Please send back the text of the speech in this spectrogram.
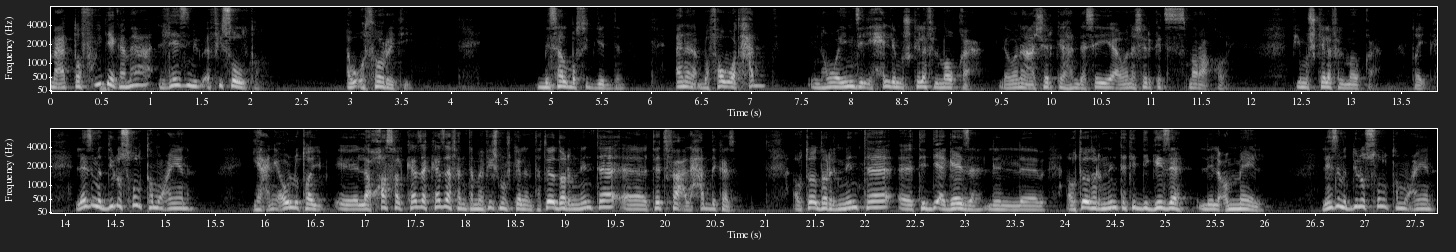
مع التفويض يا جماعة لازم يبقى في سلطة أو اوثوريتي مثال بسيط جدا أنا بفوض حد إن هو ينزل يحل مشكلة في الموقع لو أنا شركة هندسية أو أنا شركة استثمار عقاري. في مشكلة في الموقع. طيب لازم اديله سلطة معينة. يعني أقول له طيب إيه، لو حصل كذا كذا فانت ما فيش مشكلة انت تقدر ان انت آه، تدفع لحد كذا. أو تقدر ان انت آه، تدي اجازة لل أو تقدر ان انت تدي جزء للعمال. لازم اديله سلطة معينة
